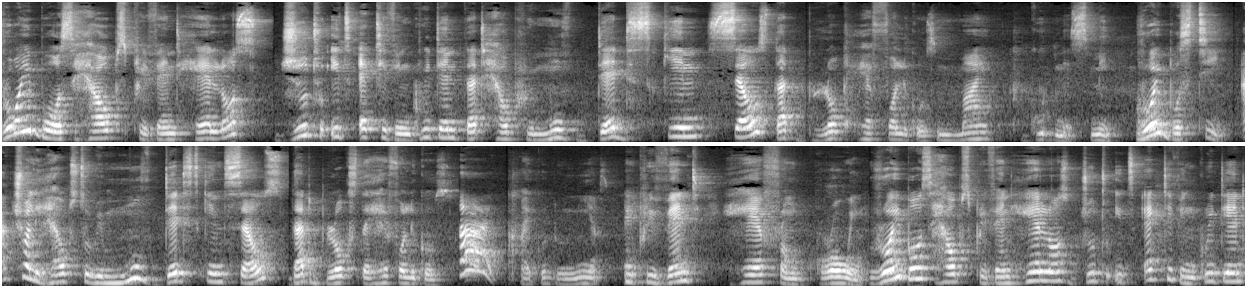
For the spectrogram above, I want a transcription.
Rooibos helps prevent hair loss due to its active ingredient that help remove dead skin cells that block hair follicles. My goodness me. Rooibos tea actually helps to remove dead skin cells that blocks the hair follicles. Ah, my goodness. And prevent hair from growing. Rooibos helps prevent hair loss due to its active ingredient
